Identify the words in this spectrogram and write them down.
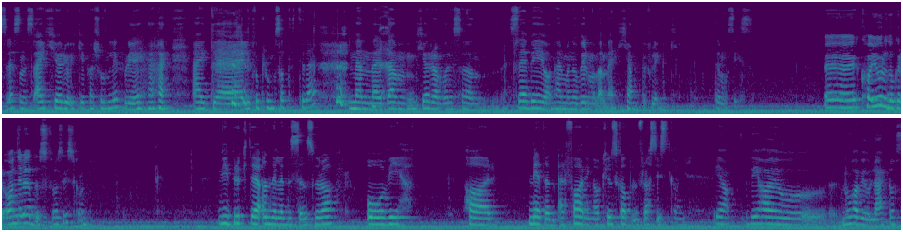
stressende. Jeg kjører jo ikke personlig fordi jeg er litt for klumsete til det. Men eh, de kjørerne våre, Sebi og Herman og Vilma, de er kjempeflinke. Det må sies. Eh, hva gjorde dere annerledes fra sist gang? Vi brukte annerledes sensorer, og vi har med den erfaringa og kunnskapen fra sist gang. Ja, vi har jo Nå har vi jo lært oss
